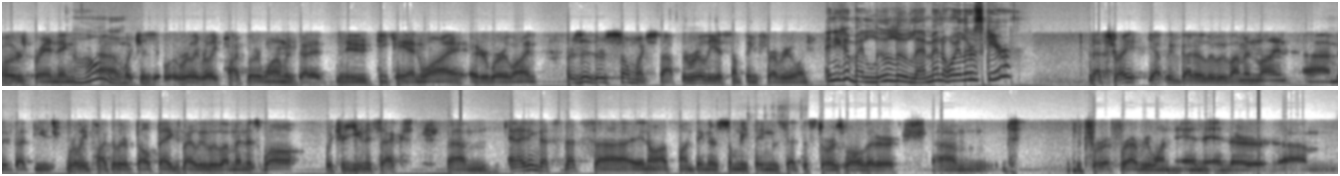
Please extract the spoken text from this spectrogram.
Oilers branding, Oh. uh, which is a really, really popular one. We've got a new DKNY outerwear line. There's there's so much stuff. There really is something for everyone. And you can buy Lululemon Oilers gear. That's right. Yep, we've got a Lululemon line. Um, we've got these really popular belt bags by Lululemon as well, which are unisex. Um, and I think that's that's uh, you know a fun thing. There's so many things at the store as well that are um, just for for everyone, and and they're um,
